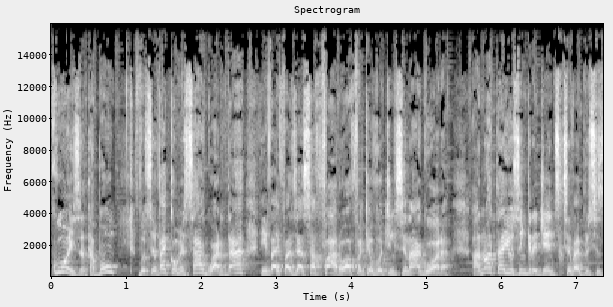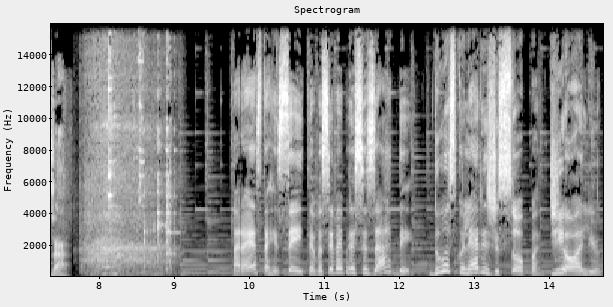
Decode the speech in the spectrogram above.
coisa, tá bom? Você vai começar a guardar e vai fazer essa farofa que eu vou te ensinar agora. Anota aí os ingredientes que você vai precisar. Para esta receita, você vai precisar de duas colheres de sopa de óleo,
